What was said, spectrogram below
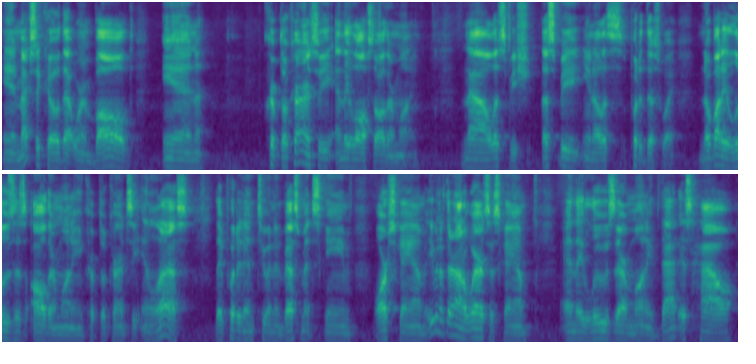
in Mexico that were involved in cryptocurrency and they lost all their money. Now let's be let's be you know let's put it this way: nobody loses all their money in cryptocurrency unless they put it into an investment scheme or scam, even if they're not aware it's a scam, and they lose their money. That is how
